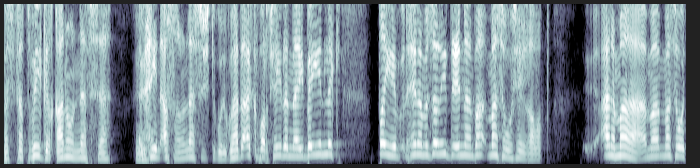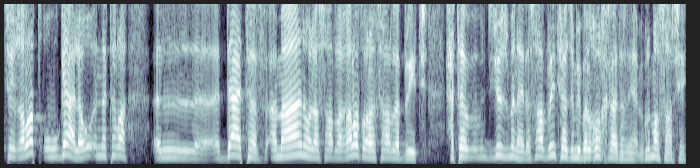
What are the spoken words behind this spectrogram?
بس تطبيق القانون نفسه إيه. الحين أصلا الناس إيش تقول؟ يقول هذا أكبر شيء لأنه يبين لك طيب الحين أمازون يدعي إنه ما, ما سوى شيء غلط. أنا ما ما, ما سويت شيء غلط وقالوا إنه ترى ال- ال data في أمان ولا صار له غلط ولا صار له breach حتى جزء منها إذا صار breach لازم يبلغون خلال ثلاث أيام يقول ما صار شيء.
